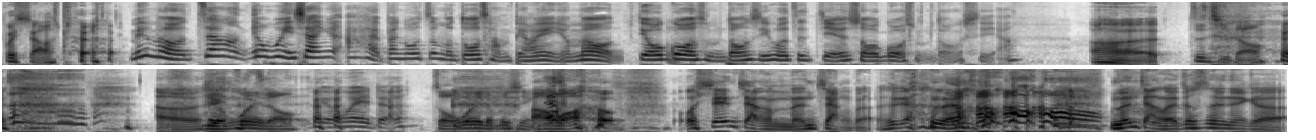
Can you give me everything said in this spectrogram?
不晓得。没有没有，这样要问一下，因为阿海办过这么多场表演，有没有丢过什么东西，或是接收过什么东西啊？呃，自己的哦，呃，原味的哦，原味的，走味的不行。啊，我 我先讲能讲的，能能讲的，就是那个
